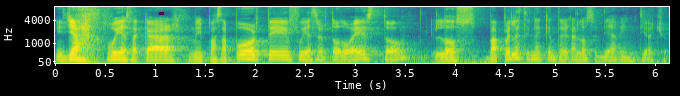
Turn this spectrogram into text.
Y ya, fui a sacar mi pasaporte, fui a hacer todo esto. Los papeles tenía que entregarlos el día 28.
